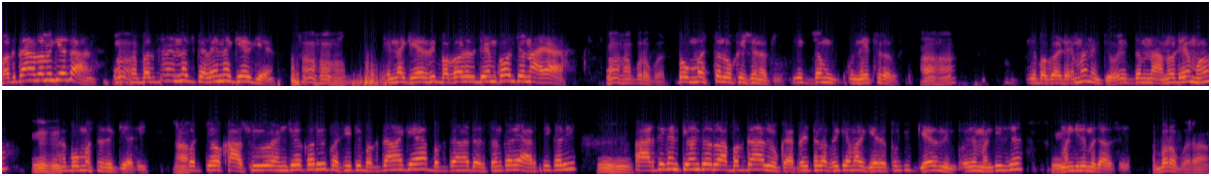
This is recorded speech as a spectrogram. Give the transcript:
બગદાણા તમે ગયા હતા બગદાણા એમના પેલા એમના ઘેર ગયા. હા ઘેરથી એમના બગડ ડેમ કહો ને તો ના આયા હા હા બરોબર. બહુ મસ્ત લોકેશન હતું. એકદમ નેચરલ હા હા. એ બગડ ડેમ ને ત્યાં એકદમ નાનો ડેમ હ. અને બહુ મસ્ત જગ્યા હતી. પણ ત્યાં ખાસું એન્જોય કર્યું પછીથી બગદાણા ગયા બગદાણા દર્શન કર્યા આરતી કરી. આરતી કરીને ત્યાં ત્યાં આ બગદાણા રોકાયા. પછી પેલા ભાઈ કે અમારે ઘેર હતું ઘેર નહીં એ મંદિર છે મંદિર મજા આવશે. બરોબર હા.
